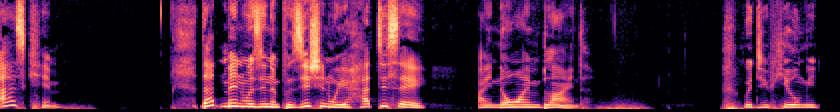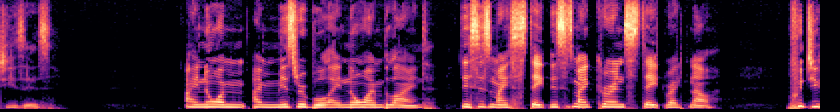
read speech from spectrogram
ask him. That man was in a position where he had to say, I know I'm blind. Would you heal me, Jesus? I know I'm, I'm miserable. I know I'm blind. This is my state. This is my current state right now. Would you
